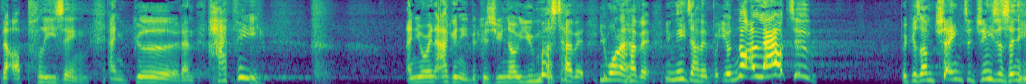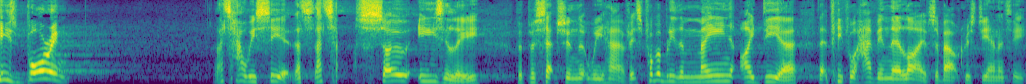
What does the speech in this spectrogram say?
that are pleasing and good and happy. And you're in agony because you know you must have it, you want to have it, you need to have it, but you're not allowed to because I'm chained to Jesus and He's boring. That's how we see it. That's, that's so easily the perception that we have. It's probably the main idea that people have in their lives about Christianity.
